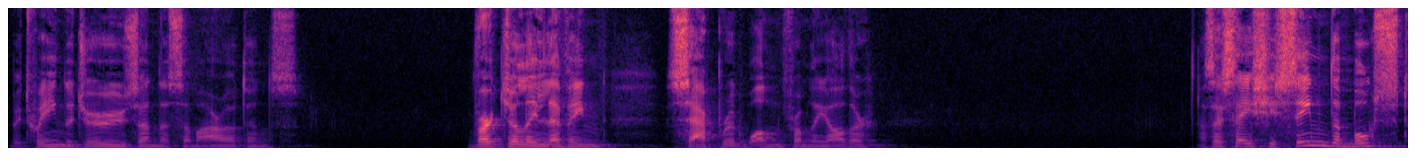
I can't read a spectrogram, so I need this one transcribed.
between the Jews and the Samaritans, virtually living separate one from the other. As I say, she seemed the most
